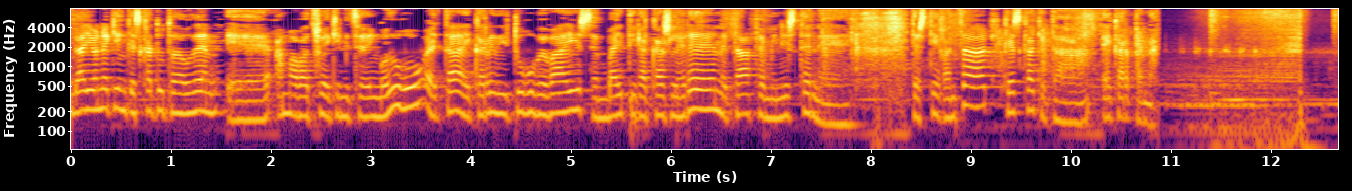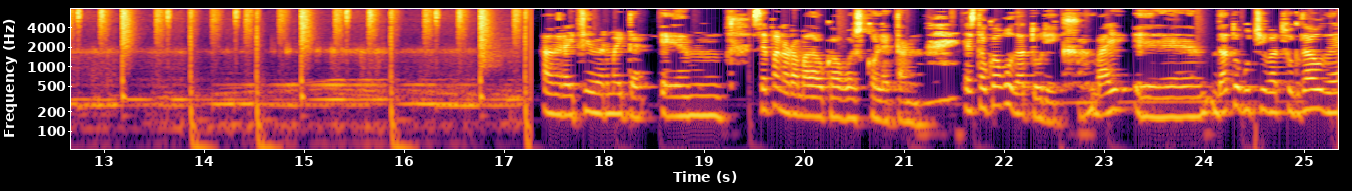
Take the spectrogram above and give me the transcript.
gai honekin kezkatuta dauden e, ama batzuekin hitz egingo dugu eta ekarri ditugu bebai zenbait irakasleren eta feministen e, testigantzak, kezkak eta ekarpenak. A ber, aitzi bermaite, em, ze panorama daukagu eskoletan? Ez daukagu daturik, bai? E, datu gutxi batzuk daude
